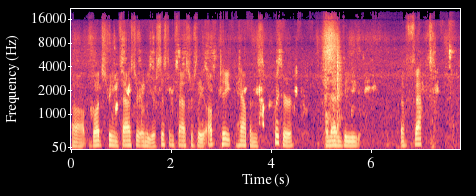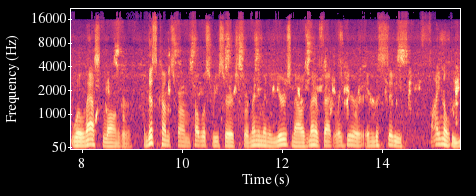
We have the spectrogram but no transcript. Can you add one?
uh, bloodstream faster, into your system faster, so the uptake happens quicker, and then the effect will last longer. And this comes from published research for many, many years now. As a matter of fact, right here in this city, finally,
